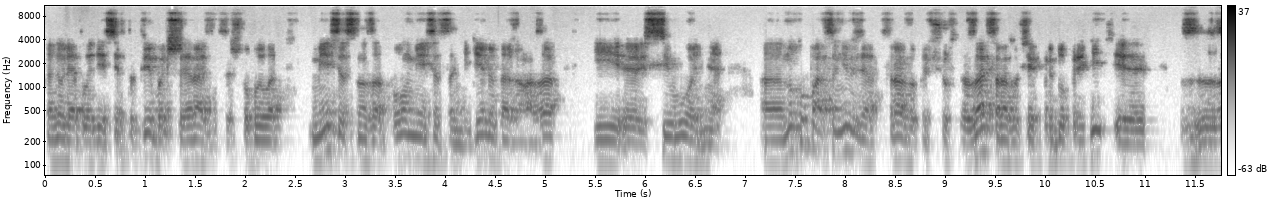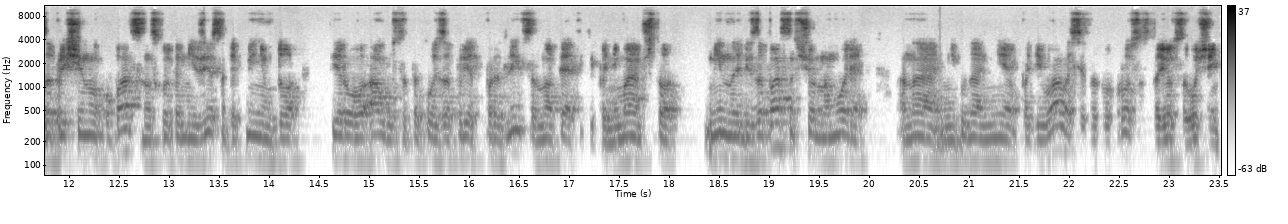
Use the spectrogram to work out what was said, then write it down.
Как говорят в Одессе, это две большие разницы, что было месяц назад, полмесяца, неделю даже назад и сегодня. Э, ну, купаться нельзя, сразу хочу сказать, сразу всех предупредить. Запрещено купаться, насколько мне известно, как минимум до 1 августа такой запрет продлится, но опять-таки понимаем, что минная безопасность в Черном море она никуда не подевалась. Этот вопрос остается очень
